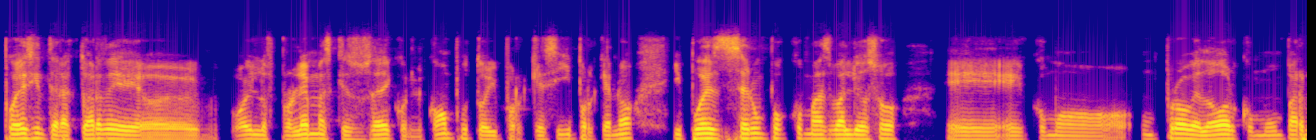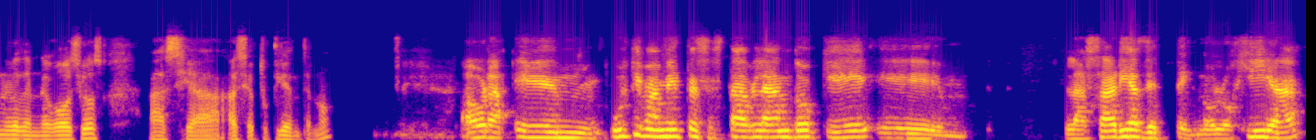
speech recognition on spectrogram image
puedes interactuar de eh, hoy los problemas que sucede con el cómputo y por qué sí, por qué no, y puedes ser un poco más valioso eh, como un proveedor, como un partner de negocios hacia, hacia tu cliente, ¿no? Ahora, em, últimamente se está hablando que em, las áreas de tecnología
